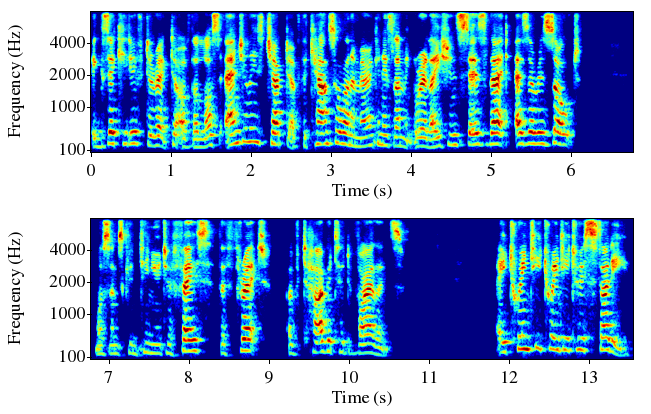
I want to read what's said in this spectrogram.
executive director of the Los Angeles chapter of the Council on American Islamic Relations, says that as a result, Muslims continue to face the threat of targeted violence. A 2022 study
